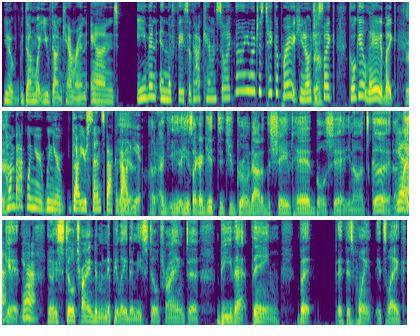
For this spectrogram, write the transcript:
you know, done what you've done, Cameron. Mm-hmm. And even in the face of that, Cameron's still like, no, just take a break. You know, just like go get laid. Like come back when you're when you're got your sense back about Yeah. you. I, I, he's like, I get that you've grown out of the shaved head bullshit. You know, it's good. I like it. And, yeah. you know, he's still trying to manipulate him. He's still trying to be that thing. But at this point, it's like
